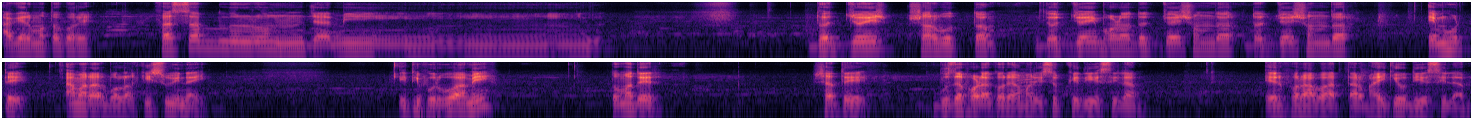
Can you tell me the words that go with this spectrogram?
আগের মতো করে। ফাসাবরুন জামিল। ধৈর্যই সর্বোত্তম, ধৈর্যই বড়, ধৈর্যই সুন্দর ধৈর্যই সুন্দর। এ মুহূর্তে আমার আর বলার কিছুই নাই। ইতিপূর্ব আমি তোমাদের সাথে বুঝাপড়া করে আমার ইসুফকে দিয়েছিলাম। এরপর আবার তার ভাইকেও দিয়েছিলাম।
